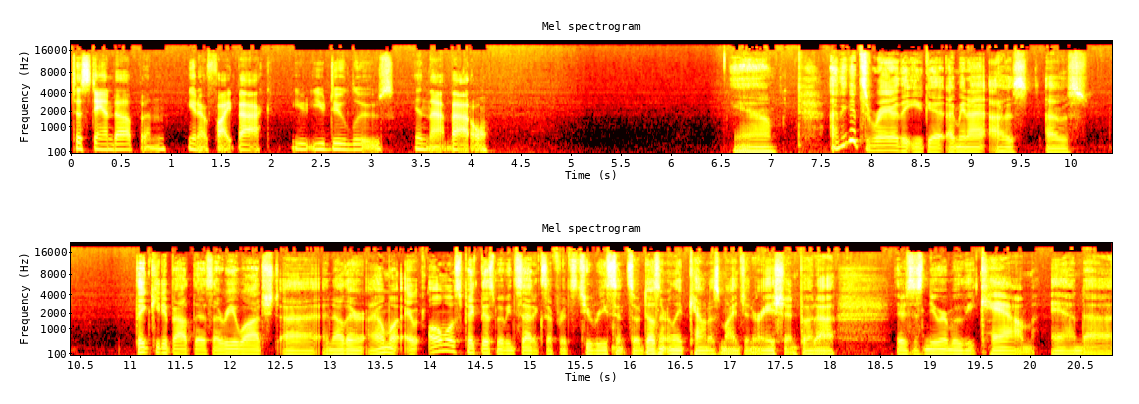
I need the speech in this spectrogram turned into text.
to stand up and you know fight back. You you do lose in that battle. Yeah, I think it's rare that you get. I mean, I, I was I was thinking about this. I rewatched uh, another. I almost I almost picked this movie instead, except for it's too recent, so it doesn't really count as my generation. But uh, there's this newer movie, Cam, and uh,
